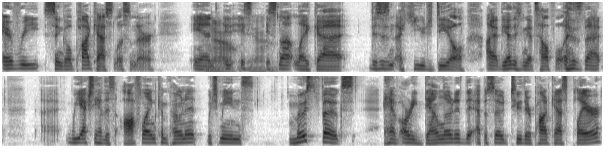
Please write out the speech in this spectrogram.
every single podcast listener, and No, it, it's yeah. it's not like uh, this isn't a huge deal. Uh, the other thing that's helpful is that uh, we actually have this offline component, which means most folks have already downloaded the episode to their podcast player,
